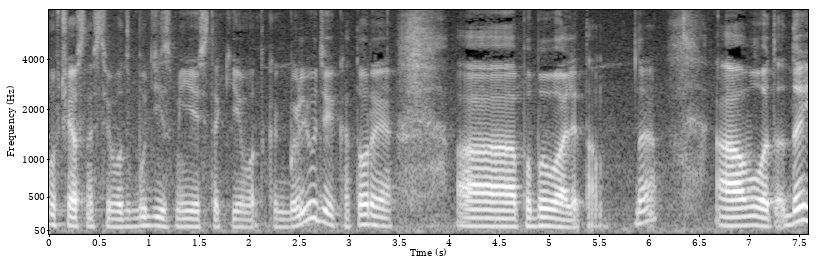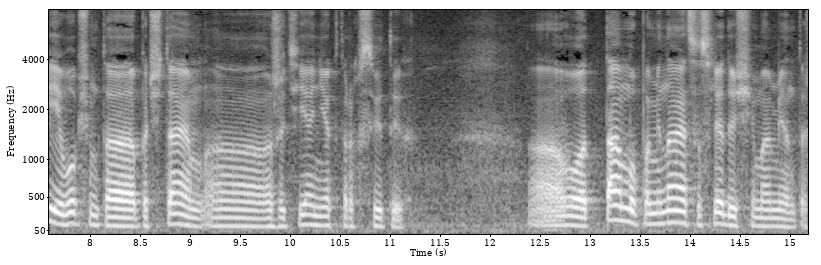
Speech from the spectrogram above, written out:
ну, в частности, вот в буддизме есть такие вот как бы люди, которые а, побывали там, да. А, вот, да и, в общем-то, почитаем а, жития некоторых святых. А, вот, там упоминаются следующие моменты,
